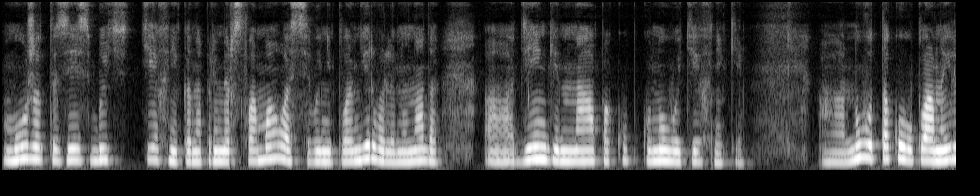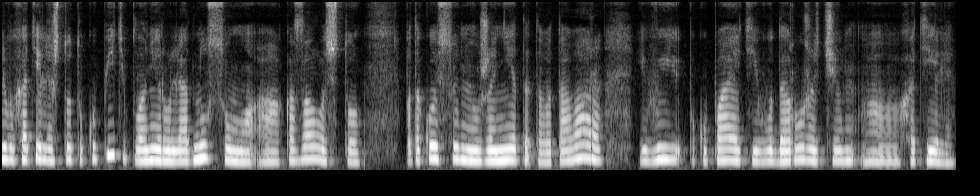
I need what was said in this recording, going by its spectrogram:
Может здесь быть техника, например, сломалась, вы не планировали, но надо а, деньги на покупку новой техники. А, ну, вот такого плана. Или вы хотели что-то купить и планировали одну сумму, а оказалось, что по такой сумме уже нет этого товара, и вы покупаете его дороже, чем а, хотели.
